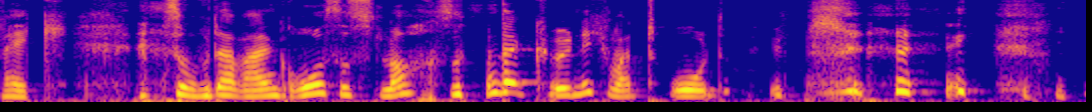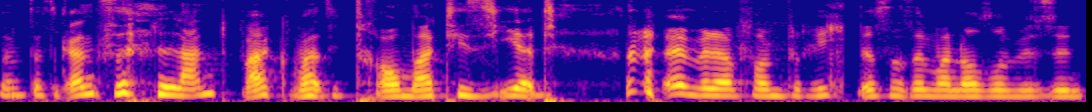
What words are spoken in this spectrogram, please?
weg. So, da war ein großes Loch so, und der König war tot. und das ganze Land war quasi traumatisiert. Wenn wir davon berichten, ist das immer noch so ein bisschen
